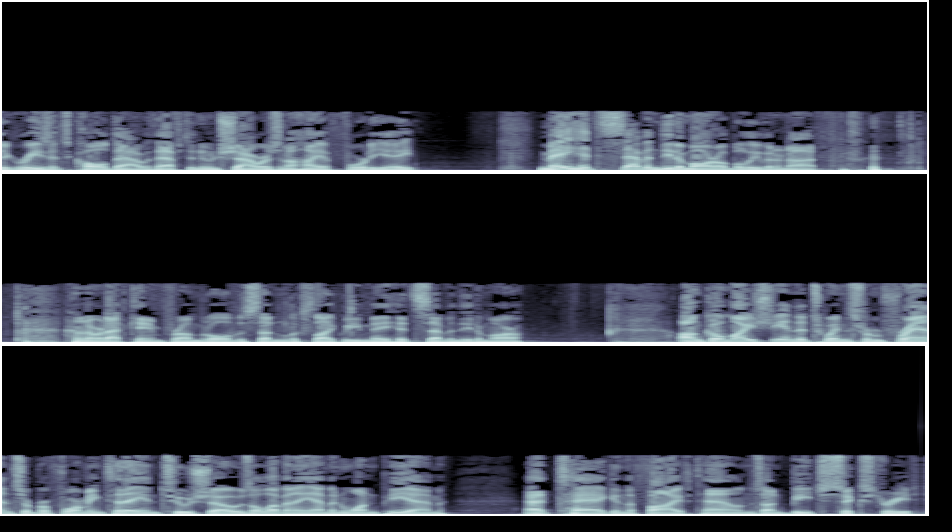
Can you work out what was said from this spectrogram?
degrees. It's cold out with afternoon showers and a high of 48. May hit 70 tomorrow, believe it or not. I don't know where that came from, but all of a sudden looks like we may hit 70 tomorrow. Uncle Moishy and the twins from France are performing today in two shows, 11 a.m. and 1 p.m. at Tag in the Five Towns on Beach 6th Street.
